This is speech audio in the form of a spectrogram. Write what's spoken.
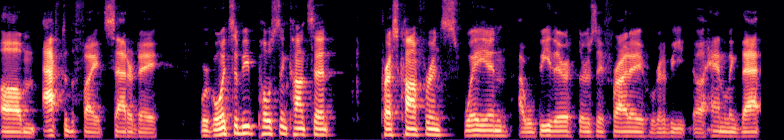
um, after the fight Saturday. We're going to be posting content, press conference, weigh in. I will be there Thursday, Friday. We're going to be uh, handling that.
